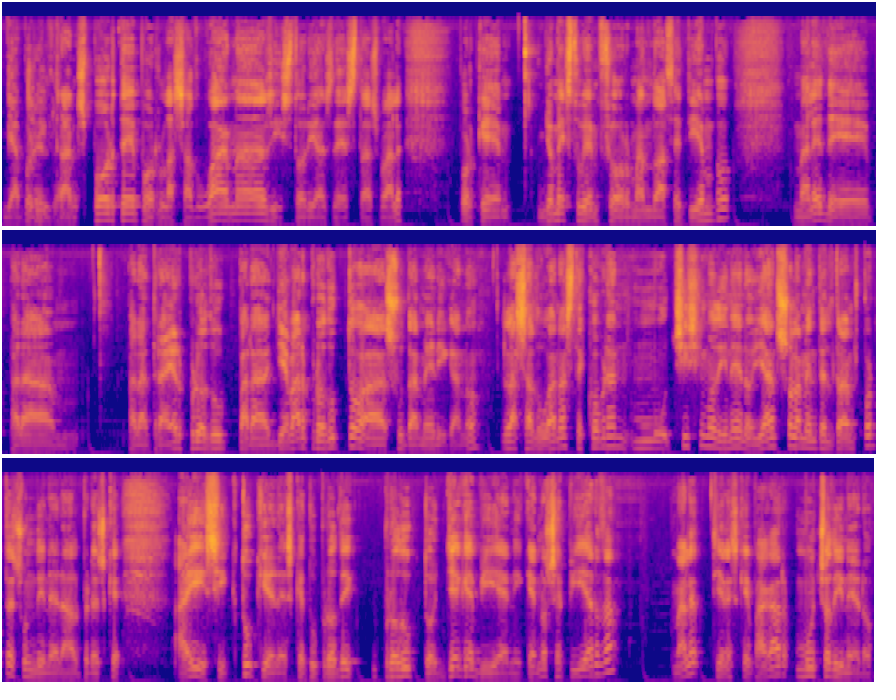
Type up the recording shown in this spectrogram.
Ya por el transporte, por las aduanas, historias de estas, ¿vale? Porque yo me estuve informando hace tiempo, ¿vale? De, para, para traer producto, para llevar producto a Sudamérica, ¿no? Las aduanas te cobran muchísimo dinero, ya solamente el transporte es un dineral, pero es que ahí si tú quieres que tu producto llegue bien y que no se pierda, ¿vale? Tienes que pagar mucho dinero.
